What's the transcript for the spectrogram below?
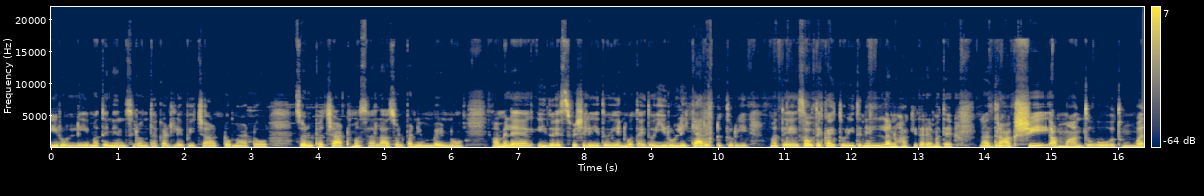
ಈರುಳ್ಳಿ ಮತ್ತು ನೆನೆಸಿರೋಂಥ ಕಡಲೆ ಬೀಜ ಟೊಮ್ಯಾಟೊ, ಸ್ವಲ್ಪ ಚಾಟ್ ಮಸಾಲ, ಸ್ವಲ್ಪ ನಿಂಬೆಹಣ್ಣು, ಆಮೇಲೆ ಇದು ಎಸ್ಪೆಷಲಿ ಇದು ಏನು ಗೊತ್ತಾ, ಇದು ಈರುಳ್ಳಿ, ಕ್ಯಾರೆಟ್ ತುರಿ ಮತ್ತು ಸೌತೆಕಾಯಿ ತುರಿ ಇದನ್ನೆಲ್ಲನೂ ಹಾಕಿದ್ದಾರೆ. ಮತ್ತು ದ್ರಾಕ್ಷಿ ಅಮ್ಮ ಅಂತೂ ತುಂಬಾ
